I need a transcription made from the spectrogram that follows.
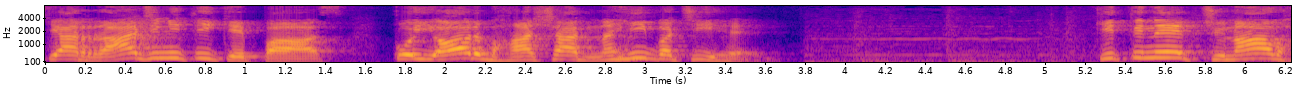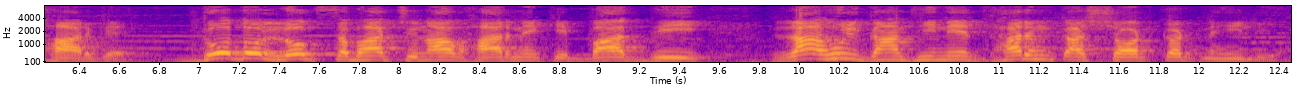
क्या राजनीति के पास कोई और भाषा नहीं बची है? कितने चुनाव हार गए? दो दो लोकसभा चुनाव हारने के बाद भी राहुल गांधी ने धर्म का शॉर्टकट नहीं लिया।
